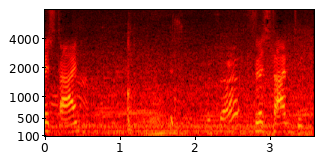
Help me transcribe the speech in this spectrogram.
first time? What's that? First time to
